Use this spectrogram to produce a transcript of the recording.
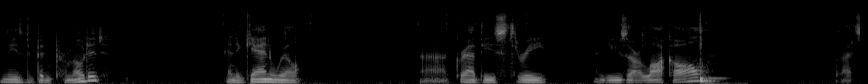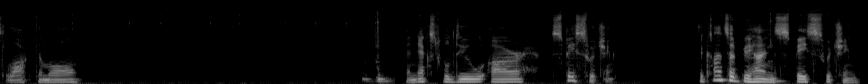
these have been promoted. And again, we'll uh, grab these three and use our lock all. Let's lock them all. And next we'll do our space switching. The concept behind space switching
